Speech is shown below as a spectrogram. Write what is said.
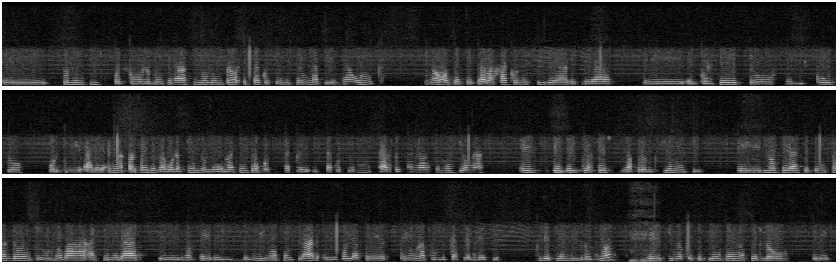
eh, son en sí, pues como lo mencionaba hace un momento, esta cuestión de ser una pieza única, ¿no? O sea, se trabaja con esta idea de crear eh, el concepto, el discurso, porque en la parte de la elaboración, donde además entra pues esta, esta cuestión artesanal que menciona, es el, que hacer la producción en sí. Eh, no se hace pensando en que uno va a generar, eh, no sé, del, mismo ejemplar, eh, voy a hacer una publicación de 100, de 100 libros, ¿no? sino que se piensa en hacerlo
